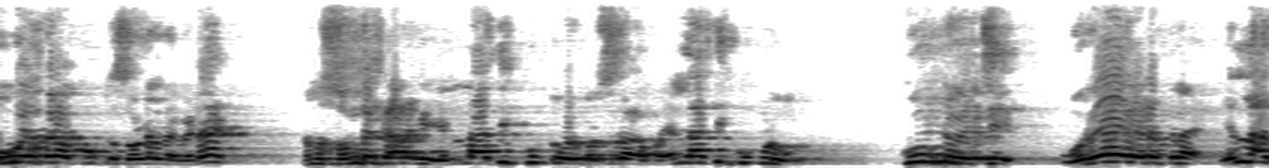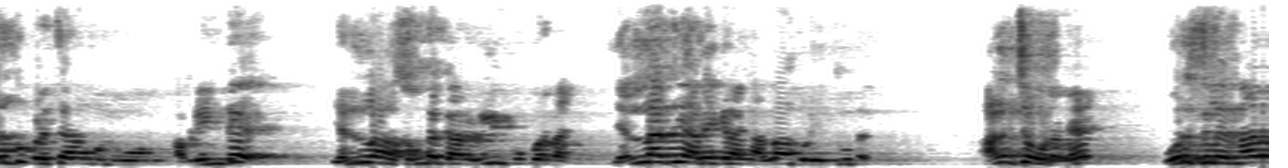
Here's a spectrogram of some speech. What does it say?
ஒவ்வொருத்தரா கூப்பிட்டு சொல்றதை விட நம்ம சொந்தக்காரங்க எல்லாத்தையும் கூப்பிட்டு ஒரு மசூரா எல்லாத்தையும் கூப்பிடுவோம். கூப்பிட்டு வச்சு ஒரே இடத்துல எல்லாருக்கும் பிரச்சாரம் பண்ணுவோம் அப்படின்ட்டு எல்லா சொந்தக்காரர்களையும் கூப்பிடுறாங்க. எல்லாத்தையும் அழைக்கிறாங்க அல்லாஹுடைய தூதர். அழைச்ச உடனே ஒரு சிலர்னால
